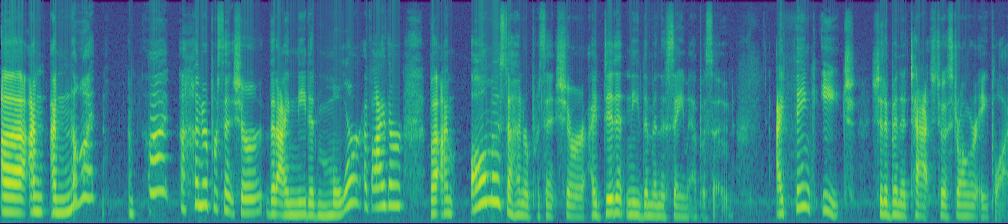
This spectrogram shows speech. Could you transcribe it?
Uh, I'm I'm not I'm not hundred percent sure that I needed more of either, but I'm almost hundred percent sure I didn't need them in the same episode. I think each should have been attached to a stronger A plot.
